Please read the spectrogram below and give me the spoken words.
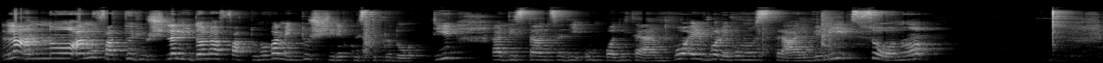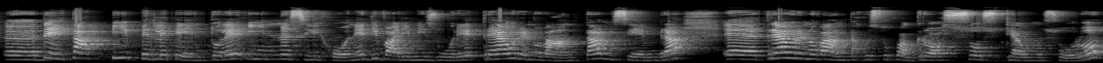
L'hanno hanno fatto riuscire, la Lidl ha fatto nuovamente uscire questi prodotti a distanza di un po' di tempo e volevo mostrarveli. Sono eh, dei tappi per le pentole in silicone di varie misure. 3,90 euro mi sembra. Eh, 3,90 euro questo qua grosso che è uno solo.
